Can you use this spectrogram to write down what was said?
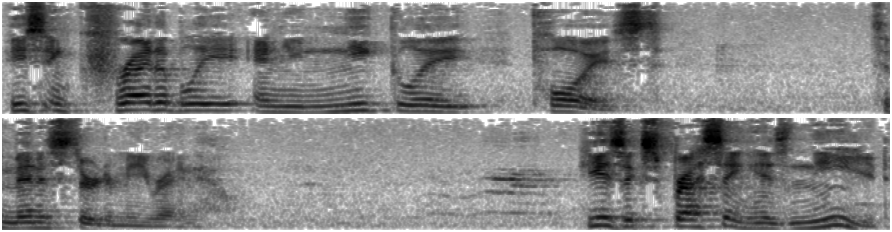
He's incredibly and uniquely poised to minister to me right now. He is expressing his need.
